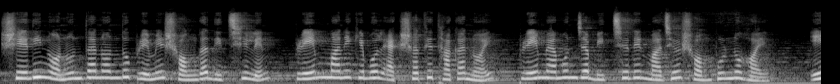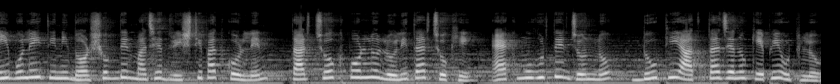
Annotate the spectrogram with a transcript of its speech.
সেদিন অনন্তানন্দ প্রেমের সংজ্ঞা দিচ্ছিলেন, প্রেম মানে কেবল একসাথে থাকা নয়, প্রেম এমন যা বিচ্ছেদের মাঝেও সম্পূর্ণ হয়। এই বলেই তিনি দর্শকদের মাঝে দৃষ্টিপাত করলেন, তার চোখ পড়ল ললিতার চোখে। এক মুহূর্তের জন্য দুটি আত্মা যেন কেঁপে উঠল।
